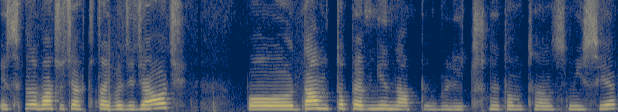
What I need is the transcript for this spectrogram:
I chcę zobaczyć, jak tutaj będzie działać, bo dam to pewnie na publiczny, tą transmisję.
